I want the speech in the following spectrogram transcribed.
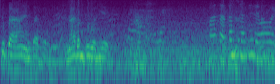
શું કારણ એની પાસે ના ગમતું બોલીએ. હોય હોય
